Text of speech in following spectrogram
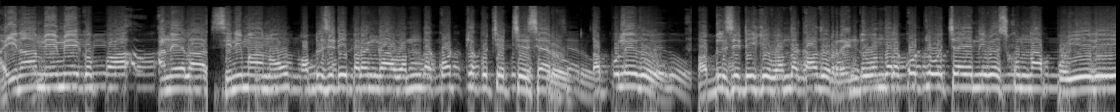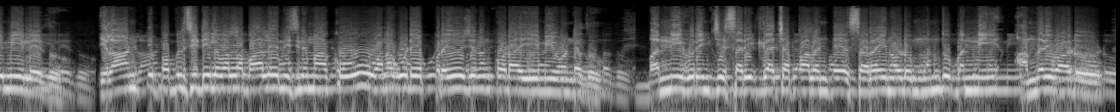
అయినా మేమే గొప్ప అనేలా సినిమాను పబ్లిసిటీ పరంగా వంద కోట్లకు చేర్చేశారు. తప్పు లేదు. వంద వంద కాదు రెండు వందల కోట్లు వచ్చాయని వేసుకున్నా పోయేదేమీ లేదు. ఇలాంటి పబ్లిసిటీల వల్ల బాలేని సినిమాకు వనగూడే ప్రయోజనం కూడా ఏమీ ఉండదు. బన్నీ గురించి సరిగ్గా చెప్పాలంటే సరైనోడు ముందు బన్నీ అందరివాడు.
